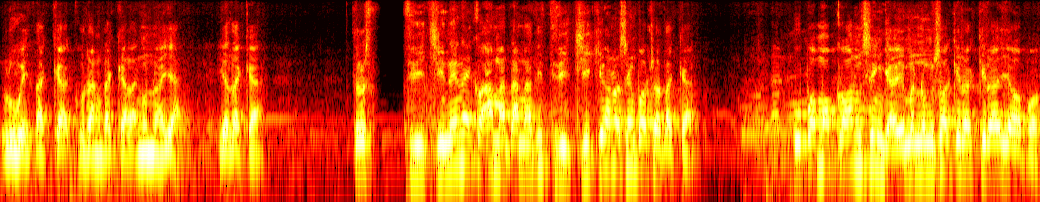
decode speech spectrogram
luweh tagak kurang tagak ngono ya. Ya tagak. Terus drijine nek kok amat-amati driji ki ana sing padha tagak. Upama kon sing gawe menungso kira-kira ya apa?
